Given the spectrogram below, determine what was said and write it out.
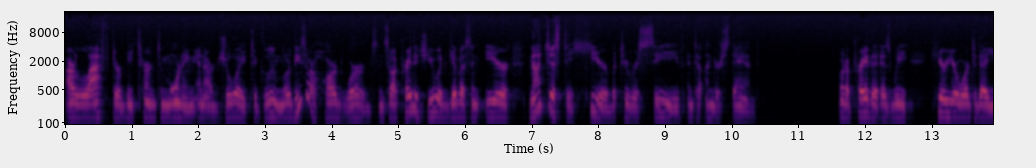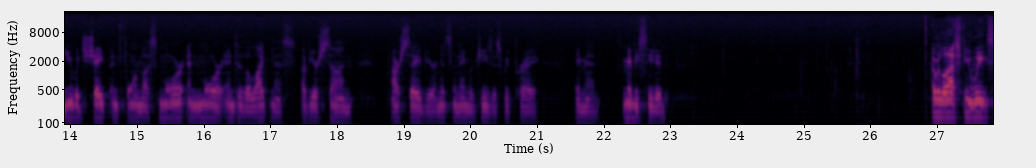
our laughter be turned to mourning and our joy to gloom. Lord, these are hard words. And so I pray that you would give us an ear not just to hear, but to receive and to understand. Lord, I pray that as we hear your word today, you would shape and form us more and more into the likeness of your Son, our Savior. And it's in the name of Jesus we pray. Amen. You may be seated. Over the last few weeks,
